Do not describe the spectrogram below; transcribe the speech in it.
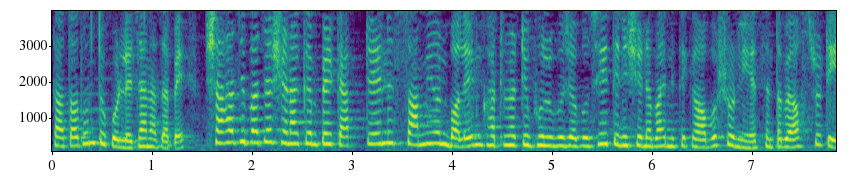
তা তদন্ত করলে জানা যাবে। শাহাজিবাজার সেনা ক্যাম্পের ক্যাপ্টেন সামিয়ন বলেন, ঘটনাটি ভুল বুঝাবুঝি, তিনি সেনাবাহিনী থেকে অবসর নিয়েছেন, তবে অস্ত্রটি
